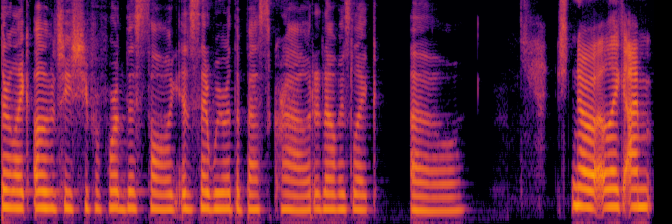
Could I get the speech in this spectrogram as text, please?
They're like, "Oh, gee, she performed this song and said we were the best crowd," and I was like, "Oh." No, like I'm.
